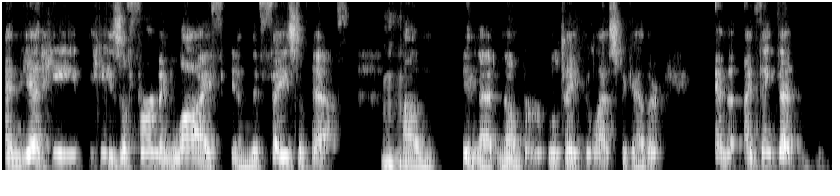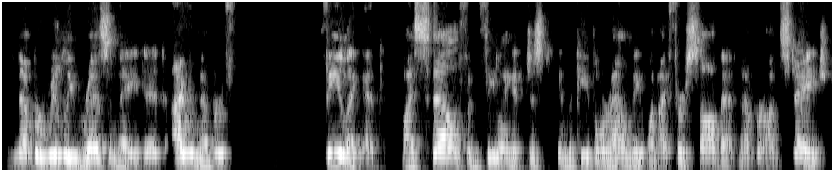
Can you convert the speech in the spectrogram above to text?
and yet he he's affirming life in the face of death Mhm. um, in that number. We'll take the glass together. And I think that number really resonated. I remember feeling it myself and feeling it just in the people around me when I first saw that number on stage.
